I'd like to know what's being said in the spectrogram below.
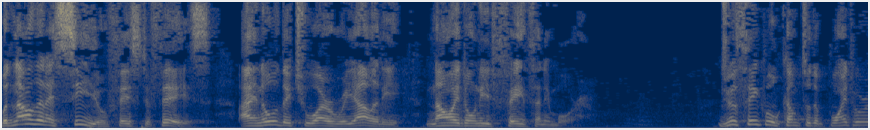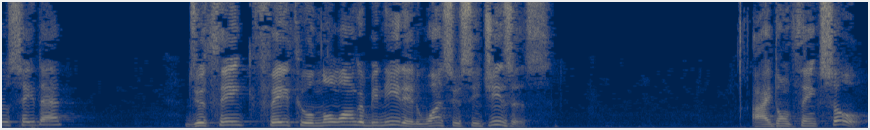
But now that I see you face to face, I know that you are a reality. Now I don't need faith anymore. Do you think we'll come to the point where we'll say that? Do you think faith will no longer be needed once you see Jesus? I don't think so.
